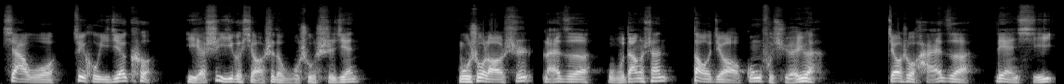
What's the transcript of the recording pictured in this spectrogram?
下午最后一节课也是一个小时的武术时间。武术老师来自武当山道教功夫学院，教授孩子练习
